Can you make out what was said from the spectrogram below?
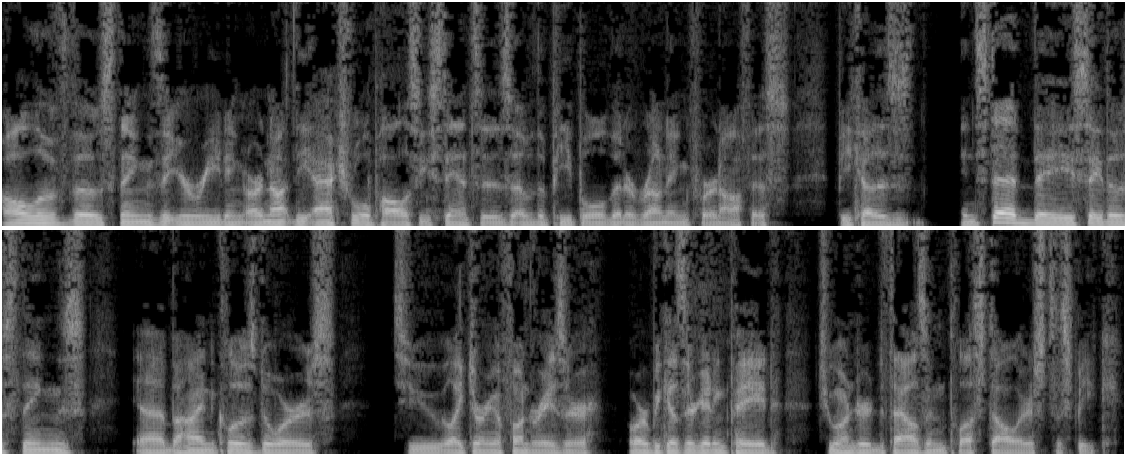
all of those things that you're reading are not the actual policy stances of the people that are running for an office, because instead they say those things uh, behind closed doors to, like during a fundraiser, or because they're getting paid two hundred thousand plus dollars to speak.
